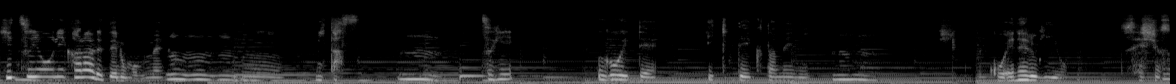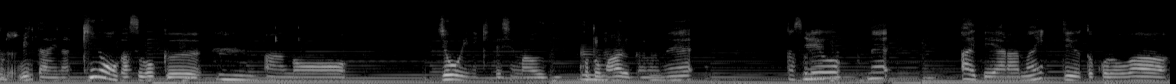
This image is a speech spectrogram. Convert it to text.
必要に駆られてるもんね。うんうん。うん、満たす。うん。次動いて生きていくために。うん。こうエネルギーを摂取するみたいな機能がすごくうん。あのー上位に来てしまうこともあるからね。だからそれをね。あえてやらないっていうところは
